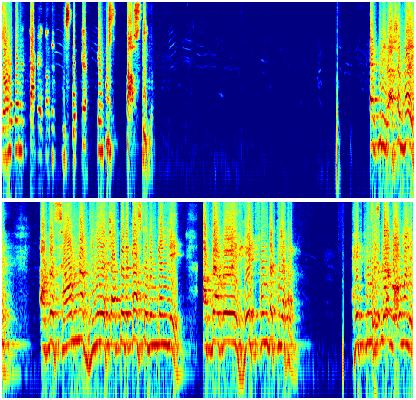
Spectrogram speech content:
জনগণের টাকায় তাদের পুষ্প আসতেই আসাদ ভাই আপনার সাউন্ড না ভেঙে যাচ্ছে আপনি একটা কাজ করবেন কাইন্ডলি আপনি আপনার ওই হেডফোনটা খুলে ফেলান। হেডফোনটা খুলে নর্মালি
